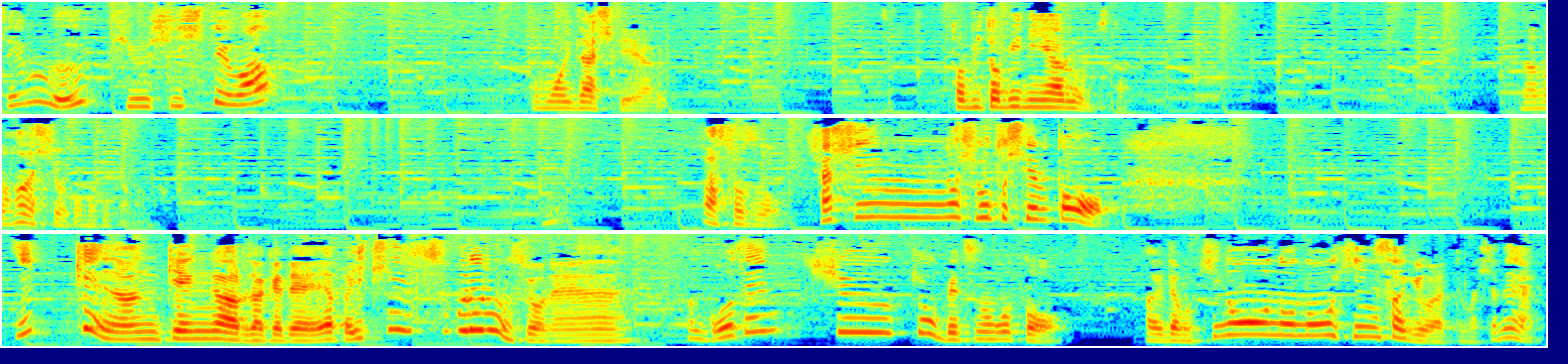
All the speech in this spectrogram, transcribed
全部休止しては思い出してやる。飛び飛びにやるんですか？何の話しようと思ってたの？あ、そうそう。写真の仕事してると、一件案件があるだけで、やっぱ一日潰れるんですよね。午前中、今日別のこと。あでも昨日の納品作業やってましたね。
